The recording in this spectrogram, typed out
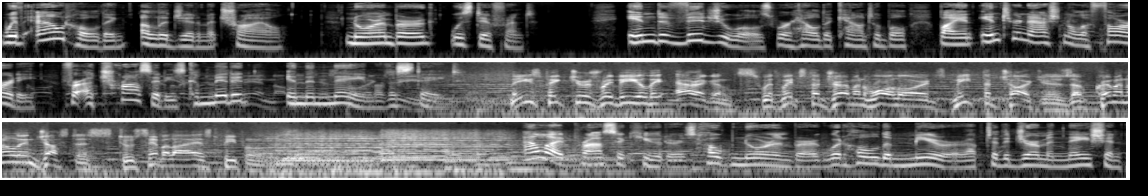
without holding a legitimate trial. Nuremberg was different. Individuals were held accountable by an international authority for atrocities committed in the name of a state. These pictures reveal the arrogance with which the German warlords meet the charges of criminal injustice to civilized people. Allied prosecutors hoped Nuremberg would hold a mirror up to the German nation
